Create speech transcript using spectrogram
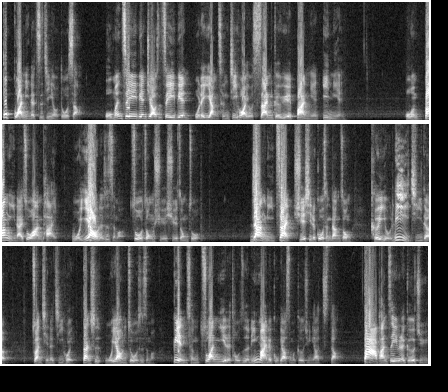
不管你的资金有多少，我们这一边最好是这一边，我的养成计划有三个月、半年、一年，我们帮你来做安排。我要的是什么？做中学，学中做，让你在学习的过程当中可以有立即的。赚钱的机会，但是我要你做的是什么？变成专业的投资人。你买的股票什么格局？你要知道，大盘这一边的格局，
